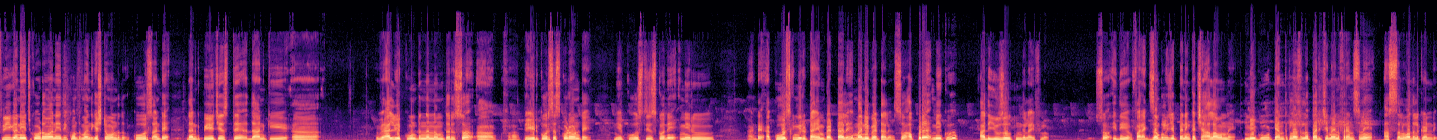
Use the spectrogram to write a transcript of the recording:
ఫ్రీగా నేర్చుకోవడం అనేది కొంతమందికి ఇష్టం ఉండదు. కోర్స్ అంటే దానికి పే చేస్తే దానికి వాల్యూ ఎక్కువ ఉంటుందని నమ్ముతారు. సో పెయిడ్ కోర్సెస్ కూడా ఉంటాయి. మీరు కోర్స్ తీసుకొని మీరు అంటే ఆ కోర్స్కి మీరు టైం పెట్టాలి మనీ పెట్టాలి. సో అప్పుడే మీకు అది యూజ్ అవుతుంది లైఫ్లో. సో ఇది ఫర్ ఎగ్జాంపుల్కి చెప్పాను ఇంకా చాలా ఉన్నాయి. మీకు టెన్త్ క్లాస్లో పరిచయమైన ఫ్రెండ్స్ని అస్సలు వదలకండి.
